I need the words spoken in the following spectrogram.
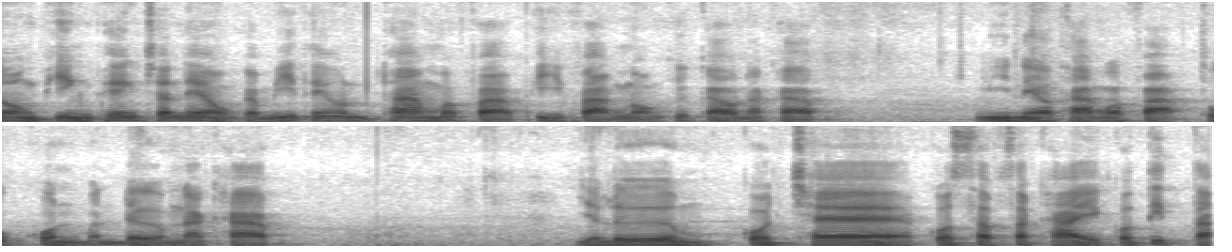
น้องพิงเพ่งชาแนลกับมีแนวทางมาฝากพี่ฝากหนองคือเก่านะครับ มีแนวทางมาฝากทุกคนเหมือนเดิมนะครับ อย่าลืมกดแชร์ กด Subscribe กดติดต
